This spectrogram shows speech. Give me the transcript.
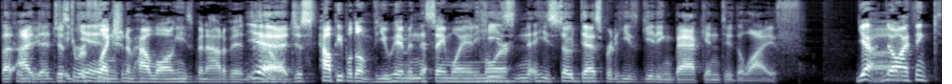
But Could I be. just a reflection of how long he's been out of it. and Yeah, how, just how people don't view him in the same way anymore. He's he's so desperate. He's getting back into the life. Yeah, no, Uh, I think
